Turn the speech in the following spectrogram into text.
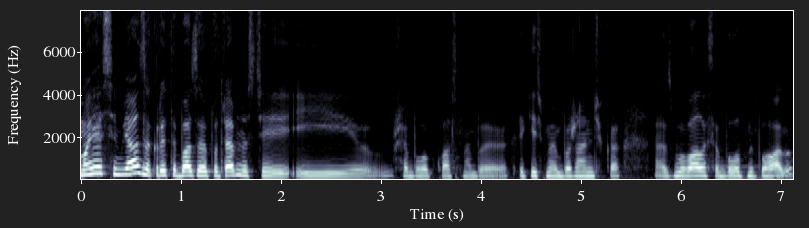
Моя сім'я закрити базові потребності, і ще було б класно, аби якісь мої бажанчика е, збувалися, було б непогано.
